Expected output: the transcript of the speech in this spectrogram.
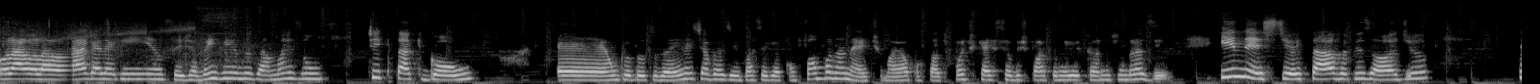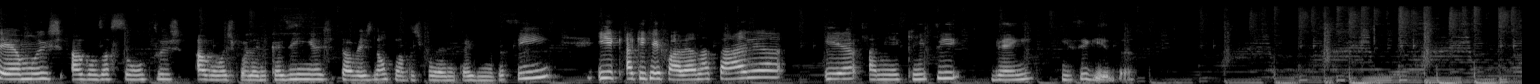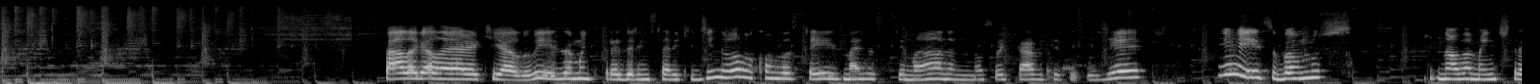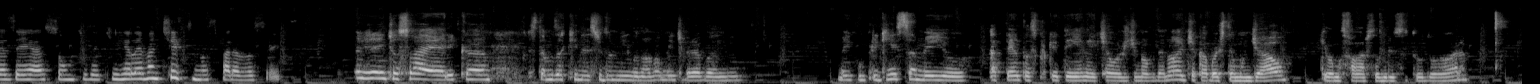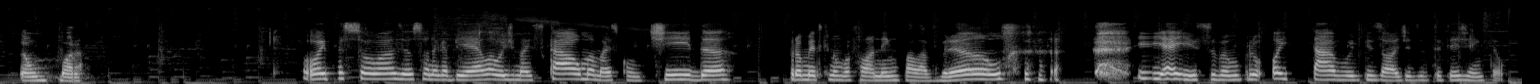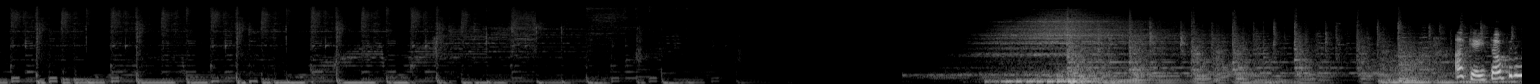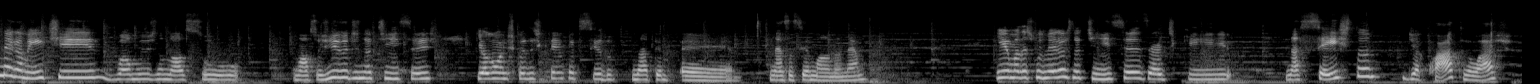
Olá, olá, olá, galerinha! Sejam bem-vindos a mais um Tic Tac Go. É um produto da NHL Brasil em parceria com Fambonanet, o maior portal de podcast sobre esportes americanos no Brasil. E neste oitavo episódio, temos alguns assuntos, algumas polêmicasinhas, talvez não tantas polêmicasinhas assim. E aqui quem fala é a Natália e a minha equipe vem em seguida. Fala galera, aqui é a Luísa, muito prazer em estar aqui de novo com vocês mais essa semana no nosso oitavo TTG. E é isso, vamos novamente trazer assuntos aqui relevantíssimos para vocês. Oi, gente, eu sou a Erika. Estamos aqui neste domingo novamente gravando. Meio com preguiça, meio atentas porque tem NHL hoje de novo da noite, acabou de ter Mundial, que vamos falar sobre isso tudo agora. Então, bora. Oi, pessoas, eu sou Ana Gabriela, hoje mais calma, mais contida. Prometo que não vou falar nenhum palavrão. e é isso, vamos pro oitavo episódio do TTG, então. Ok, então primeiramente vamos no nosso, nosso giro de notícias e algumas coisas que têm acontecido na, é, nessa semana, né? E uma das primeiras notícias é de que na sexta, dia 4, eu acho,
